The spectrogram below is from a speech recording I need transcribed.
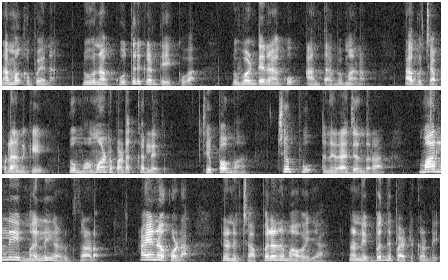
నమ్మకపోయినా నువ్వు నా కూతురి కంటే ఎక్కువ. నువ్వంటే నాకు అంత అభిమానం. నాకు చెప్పడానికి నువ్వు మొమాట పడక్కర్లేదు. చెప్పమ్మా చెప్పు అని రాజేంద్ర మళ్ళీ మళ్ళీ అడుగుతాడు. అయినా కూడా నేను చెప్పలేను మావయ్య. నన్ను ఇబ్బంది పెట్టకండి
